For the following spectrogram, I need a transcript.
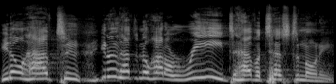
You don't have to, you don't even have to know how to read to have a testimony.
